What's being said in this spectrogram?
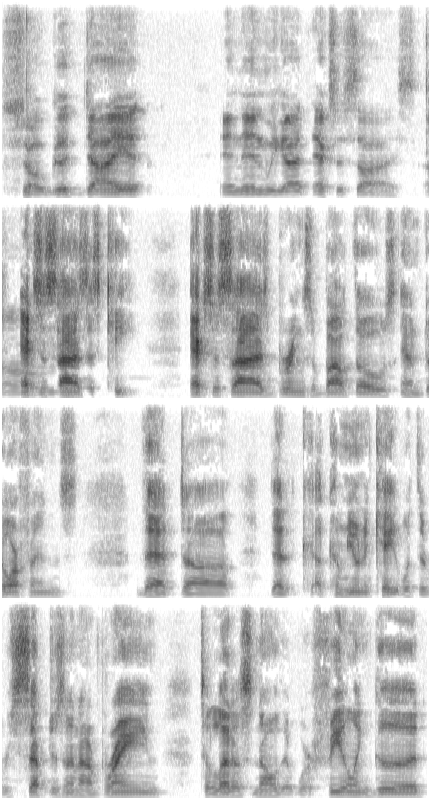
So good diet, and then we got exercise. Um, exercise is key. Exercise brings about those endorphins that uh, that communicate with the receptors in our brain to let us know that we're feeling good.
